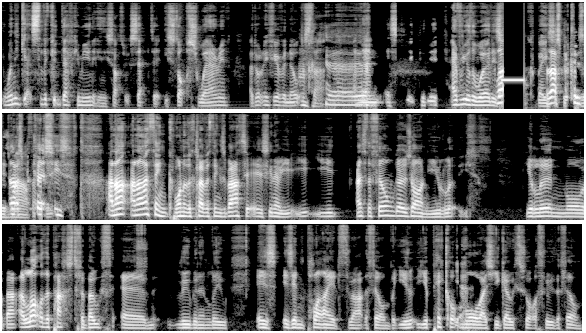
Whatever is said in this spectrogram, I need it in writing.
when he gets to the deaf community and he starts to accept it. He stops swearing. I don't know if you ever noticed that. Yeah, And then every other word is Well, that's because that's mouth. because he's and I and I think one of the clever things about it is you know you you, you as the film goes on you look you learn more about a lot of the past for both um, Ruben and Lou is is implied throughout the film, but you you pick up Yeah. more as you go sort of through the film.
